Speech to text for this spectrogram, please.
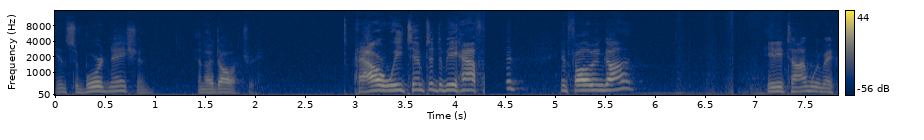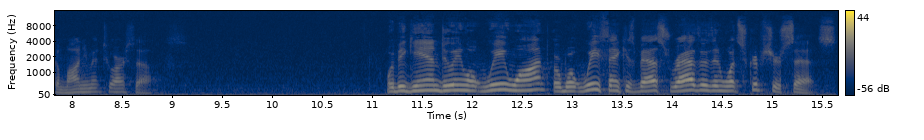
insubordination, and idolatry. How are we tempted to be half hearted in following God? Anytime we make a monument to ourselves. We begin doing what we want or what we think is best rather than what Scripture says.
